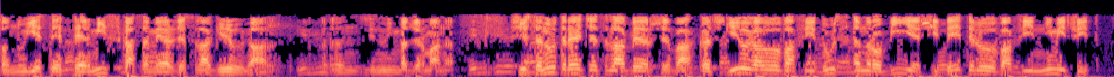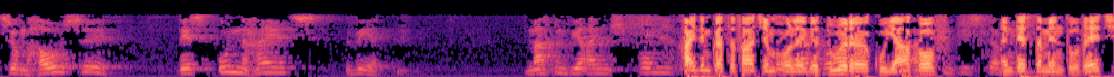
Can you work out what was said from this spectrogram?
sau nu este permis ca să mergeți la Gilgal, din limba germană. Și să nu treceți la Berșeba, căci Gilgalul va fi dus în robie și Betelul va fi nimicit. Haidem ca să facem o legătură cu Iacov în Testamentul Vechi,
